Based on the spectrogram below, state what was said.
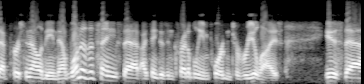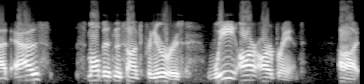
that personality. Now, one of the things that I think is incredibly important to realize is that as small business entrepreneurs, we are our brand. Uh,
